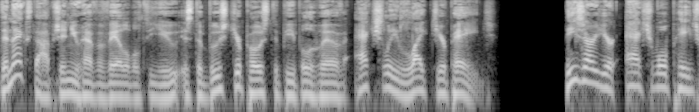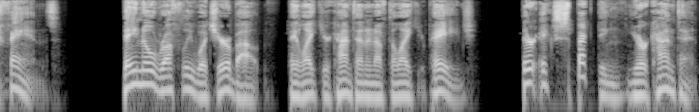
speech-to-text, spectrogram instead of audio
The next option you have available to you is to boost your post to people who have actually liked your page. These are your actual page fans. They know roughly what you're about. They like your content enough to like your page. They're expecting your content.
